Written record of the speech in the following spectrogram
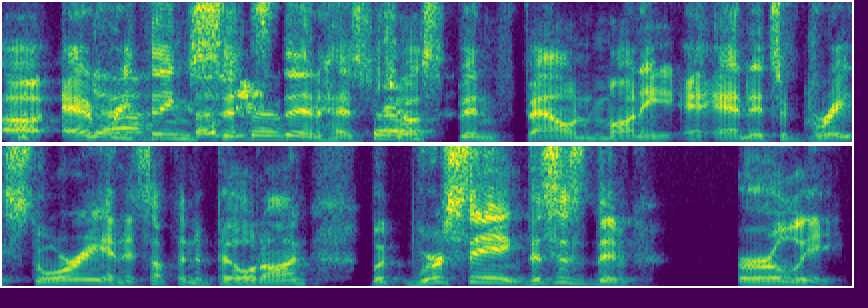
uh, everything yeah, since true. then has true. just been found money and, and, it's a great story and it's something to build on but we're seeing this is the early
